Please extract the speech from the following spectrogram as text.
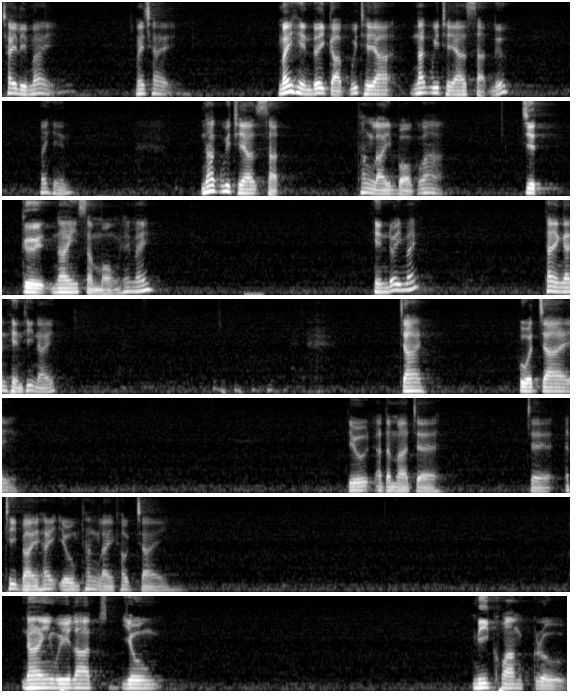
ใช่หรือไม่ ไม่ใช่ ไม่เห็นด้วยกับวิทยานักวิทยาศาสตร์หรือ ไม่เห็น นักวิทยาศาสตร์ทั้งหลายบอกว่า จิตเกิดในสมองใช่ไหม เห็นด้วยไหม ถ้าอย่างนั้นเห็นที่ไหน ใจ หัวใจ เดี๋ยวอาตมาจะจะอธิบายให้โยมทั้งหลายเข้าใจ ในเวลาโยมมีความโกรธ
